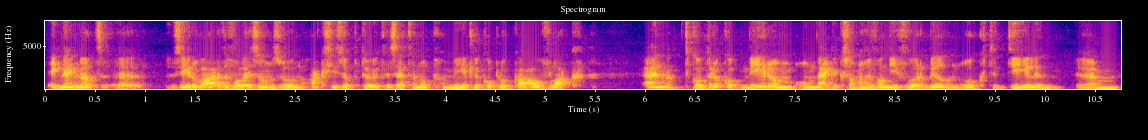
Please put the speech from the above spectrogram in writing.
Ik denk dat het uh, zeer waardevol is om zo'n acties op touw te zetten op gemeentelijk, op lokaal vlak. En het komt er ook op neer om, om denk ik, sommige van die voorbeelden ook te delen. Um,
